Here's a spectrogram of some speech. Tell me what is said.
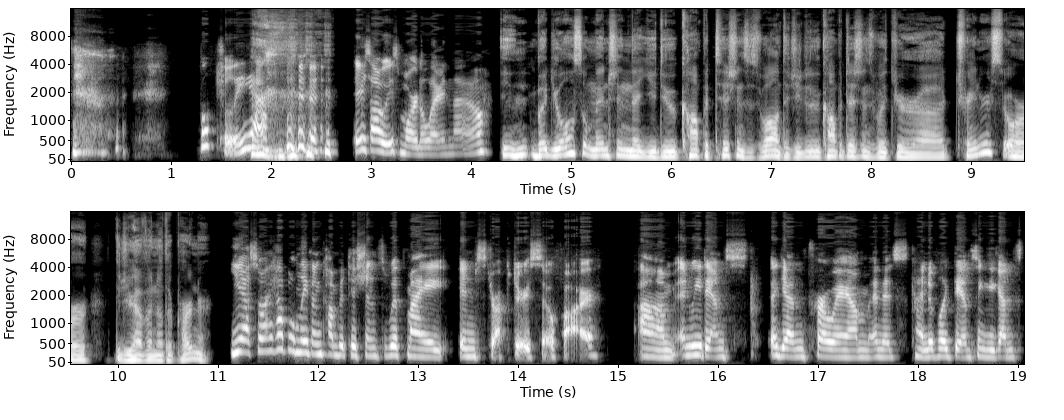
Hopefully, yeah. There's always more to learn, though. But you also mentioned that you do competitions as well. Did you do the competitions with your uh, trainers, or did you have another partner? Yeah, so I have only done competitions with my instructors so far. Um, and we dance again pro am, and it's kind of like dancing against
